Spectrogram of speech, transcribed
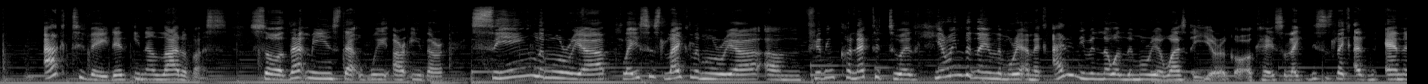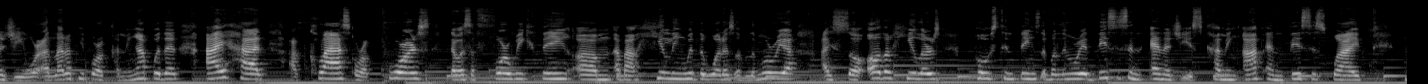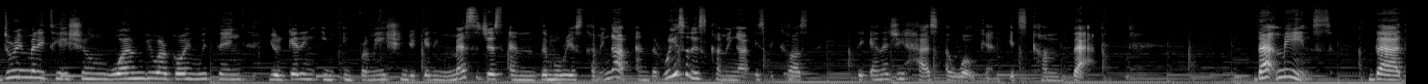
activated in a lot of us. So that means that we are either seeing Lemuria, places like Lemuria, um, feeling connected to it, hearing the name Lemuria. I'm like, I didn't even know what Lemuria was a year ago. Okay, so like this is like an energy where a lot of people are coming up with it. I had a class or a course that was a four week thing um, about healing with the waters of Lemuria. I saw other healers posting things about Lemuria. This is an energy is coming up, and this is why during meditation, when you are going within, you're getting information, you're getting messages, and Lemuria is coming up. And the reason it's coming up is because the energy has awoken. It's come back. That means that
